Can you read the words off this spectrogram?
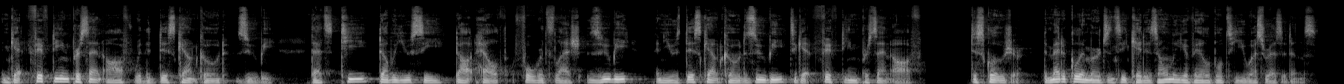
and get 15% off with the discount code Zuby. That's twc.health forward slash Zuby and use discount code Zuby to get 15% off. Disclosure The medical emergency kit is only available to U.S. residents.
